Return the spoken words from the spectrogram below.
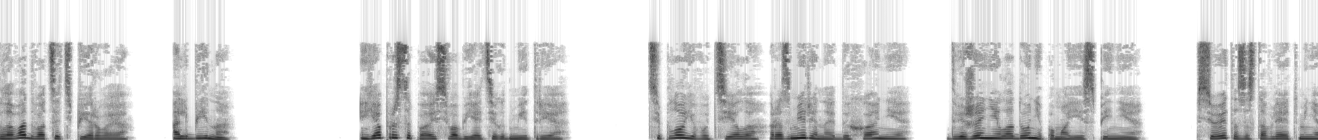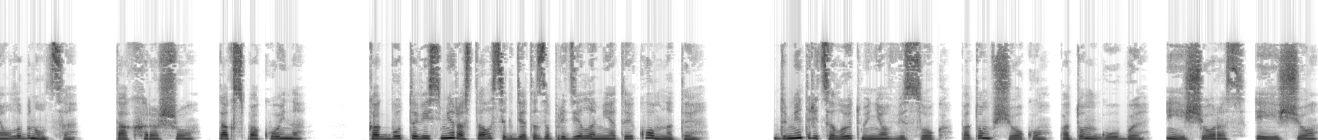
Глава двадцать первая. Альбина. Я просыпаюсь в объятиях Дмитрия. Тепло его тела, размеренное дыхание, движение ладони по моей спине. Все это заставляет меня улыбнуться. Так хорошо, так спокойно, как будто весь мир остался где-то за пределами этой комнаты. Дмитрий целует меня в висок, потом в щеку, потом губы, и еще раз, и еще.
